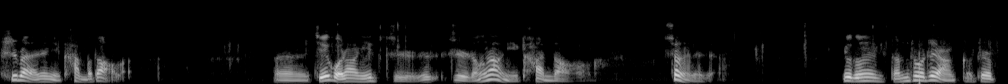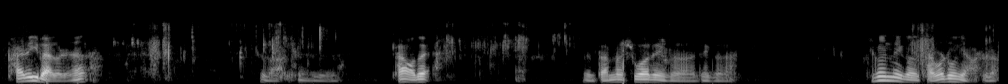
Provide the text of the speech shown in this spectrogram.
失败的人你看不到了，呃，结果让你只只能让你看到剩下的人，就等于咱们说这样，这排着一百个人，是吧？是排好队，咱们说这个这个，就跟那个彩波中奖似的，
